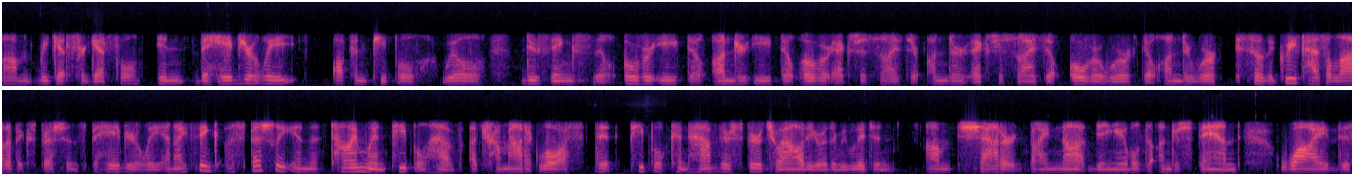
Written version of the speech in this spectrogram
Um, we get forgetful. In behaviorally, often people will do things. They'll overeat, they'll undereat, they'll overexercise, they'll underexercise, they'll overwork, they'll underwork. So the grief has a lot of expressions behaviorally, and I think especially in the time when people have a traumatic loss, that people can have their spirituality or their religion um, shattered by not being able to understand why this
